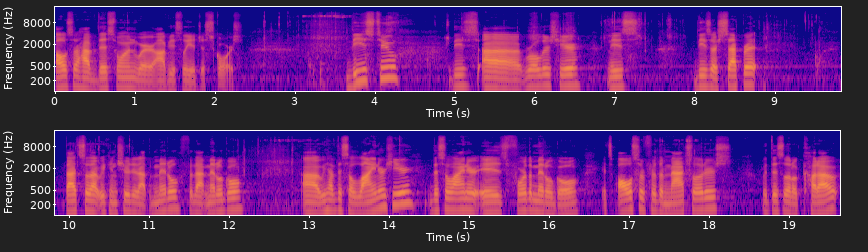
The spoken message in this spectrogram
also have this one where obviously it just scores. These two, these uh, rollers here, these, these are separate. That's so that we can shoot it at the middle for that middle goal. Uh, we have this aligner here. This aligner is for the middle goal. It's also for the match loaders with this little cutout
